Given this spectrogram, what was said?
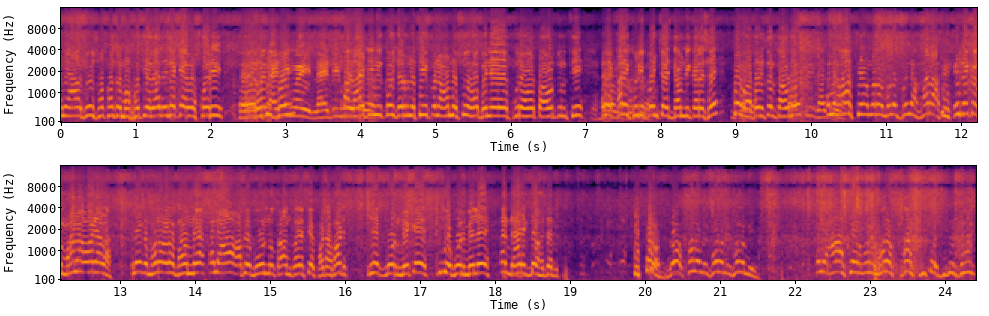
અને આ જોઈ શકો છો મફતિયા લાલ એટલે કે સોરી લાઇટિંગ કોઈ જરૂર નથી પણ અમને શું છે ભાઈને પૂરા હોતા આવડતું નથી. અને ખાલી ખોટી પંચાયત ગામની કરે છે. કોઈ વાંધો નહીં ચાલતા આવડો અને આ છે અમારા મનોજભાઈ હારા એટલે કે માનાવાડા એટલે કે માનાવાડા ગામના. અને આ આપણે બોરનું કામ કરે છે ફટાફટ. એક બોર મેકે બીજો બોર મેલે અને ડાયરેક્ટ દસ હજાર ચલો લો follow me follow me follow me એટલે આ છે મને મારો ખાસ મિત્રો જીગર જાણ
